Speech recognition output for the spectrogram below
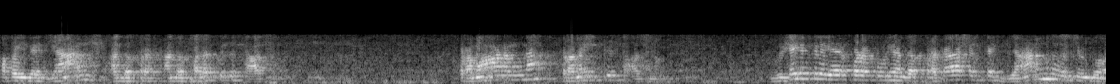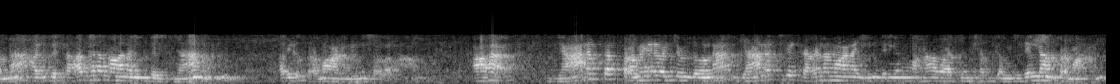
அப்ப இந்த ஞானம் அந்த பிர- அந்த பலத்துக்கு சாசனம். பிரமாணம்னா பிரமைக்கு சாசனம். விஷயத்துல ஏற்படக்கூடிய அந்த பிரகாசத்தை ஞானம்னு வச்சிருந்தோம்னா அதுக்கு சாதனமான இந்த ஞானம் அதுக்கு பிரமாணம்னு சொல்லலாம். ஆக ஞானத்தை பிரமேய வச்சிருந்தோம்னா ஞானத்துக்கு காரணமான இந்திரியம் மகாவாக்கியம் சப்தம் இதெல்லாம் பிரமாணம்.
